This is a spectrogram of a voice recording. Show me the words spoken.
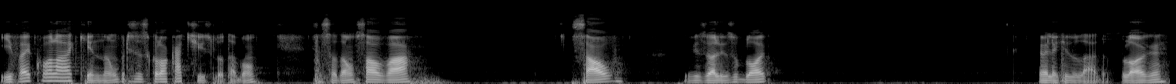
e vai colar aqui. Não precisa colocar título, tá bom? Você só dá um salvar, salvo, visualiza o blog. E olha aqui do lado, blogger,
